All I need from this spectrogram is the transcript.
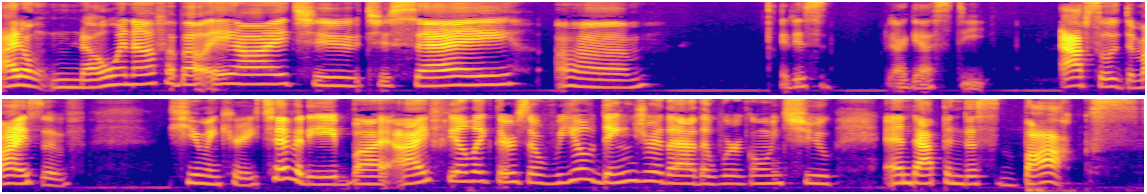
I don't know enough about AI to to say um, it is, I guess, the absolute demise of human creativity. But I feel like there's a real danger there that we're going to end up in this box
